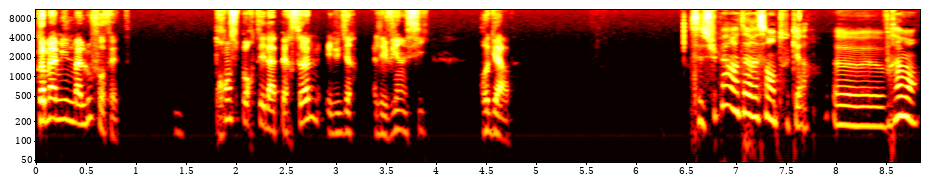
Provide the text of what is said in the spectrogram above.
comme Amine Malouf, au fait, transporter la personne et lui dire, allez, viens ici, regarde. C'est super intéressant en tout cas, euh, vraiment.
